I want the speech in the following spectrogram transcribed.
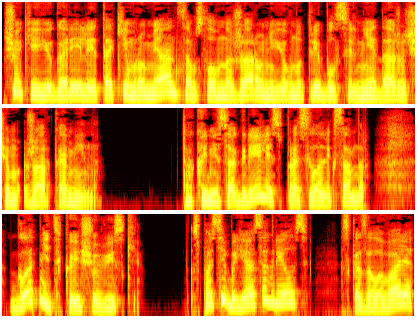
Щеки ее горели таким румянцем, словно жар у нее внутри был сильнее даже, чем жар камина. «Так и не согрелись?» — спросил Александр. «Глотните-ка еще виски». «Спасибо, я согрелась», — сказала Варя,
